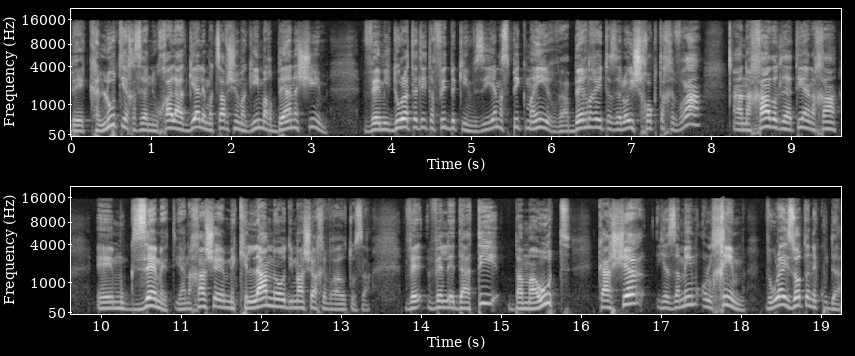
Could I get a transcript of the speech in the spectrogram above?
בקלות יחסית, אני אוכל להגיע למצב שמגיעים הרבה אנשים, והם ידעו לתת לי את הפידבקים, וזה יהיה מספיק מהיר, וה burn rate הזה לא ישחוק את החברה, ההנחה הזאת לדעתי היא הנחה אה, מוגזמת, היא הנחה שמקלה מאוד עם מה שהחברה הזאת עושה. ו- ולדעתי, במהות, כאשר יזמים הולכים, ואולי זאת הנקודה,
